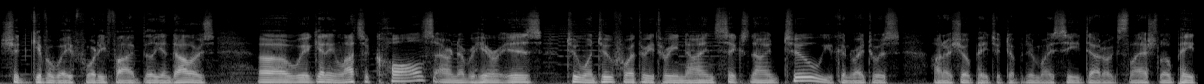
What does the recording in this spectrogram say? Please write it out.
Should Give Away $45 Billion. Uh, we're getting lots of calls. Our number here is 212 433 9692. You can write to us on our show page at wnyc.org slash lopate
